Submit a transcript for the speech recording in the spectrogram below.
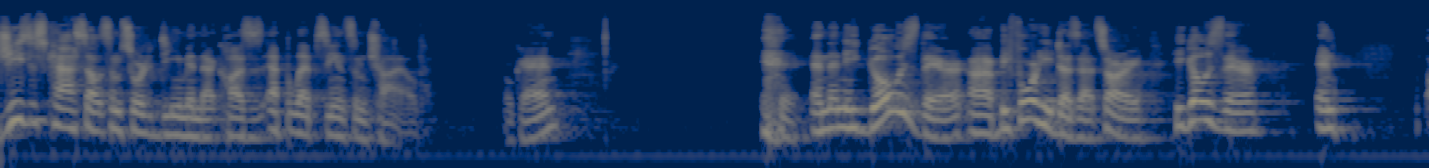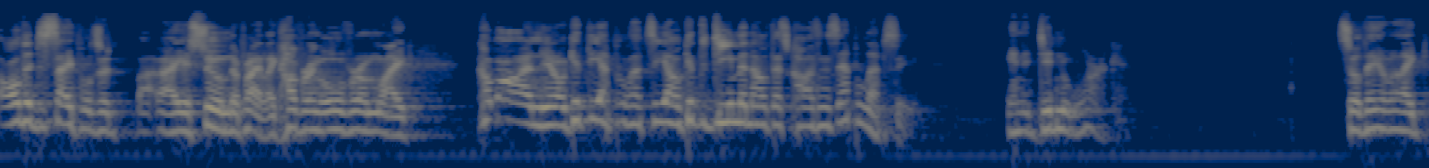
Jesus casts out some sort of demon that causes epilepsy in some child. Okay? and then he goes there, uh, before he does that, sorry, he goes there, and all the disciples are, I assume, they're probably like hovering over him, like, come on, you know, get the epilepsy out, get the demon out that's causing this epilepsy. And it didn't work. So they were like,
